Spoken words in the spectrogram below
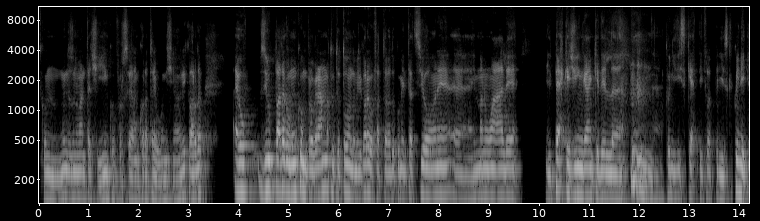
con Windows 95, forse era ancora 3.11, non ricordo, avevo sviluppato comunque un programma tutto tondo, mi ricordo che avevo fatto la documentazione, eh, il manuale, il packaging anche del, con i dischetti floppy disk. Quindi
